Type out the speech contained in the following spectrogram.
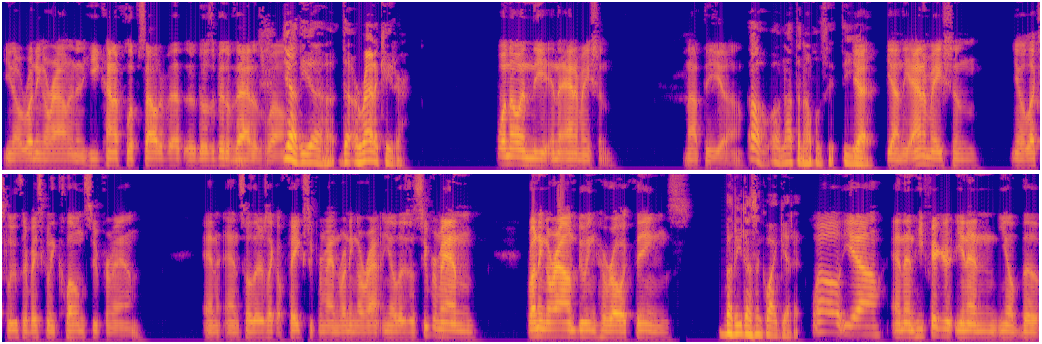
you know, running around and then he kind of flips out of it. There was a bit of that as well. yeah, the uh, the Eradicator. Well, no, in the, in the animation. Not the, uh, Oh, oh, not the novel. The yeah, yeah, in the animation, you know, Lex Luthor basically clones Superman. And, and so there's like a fake Superman running around, you know, there's a Superman running around doing heroic things. but he doesn't quite get it. Well, yeah. And then he figured, you know, and, you know, the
